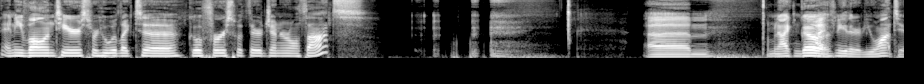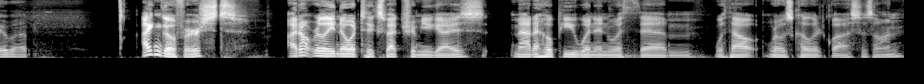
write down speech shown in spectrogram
any volunteers for who would like to go first with their general thoughts? Um I mean, I can go I- if neither of you want to, but I can go first. I don't really know what to expect from you guys. Matt, I hope you went in with um without rose-colored glasses on,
